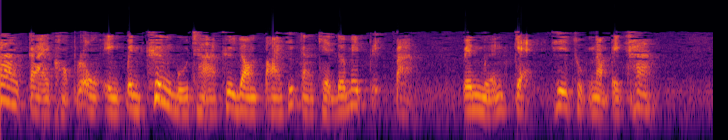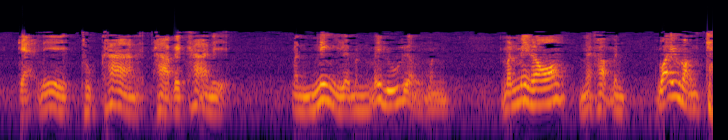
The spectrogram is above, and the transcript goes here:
ร่างกายของพระองค์เองเป็นเครื่องบูชาคือยอมตายที่กังเขนโดยไม่ปริปากเป็นเหมือนแกะที่ถูกนำไปฆ่า แกะนี่ถูกฆ่าพาไปฆ่านี่ มันนิ่งเลยมันไม่รู้เรื่องมัน มันไม่ร้องนะครับ มันไว้วางใจ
